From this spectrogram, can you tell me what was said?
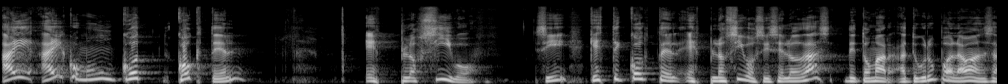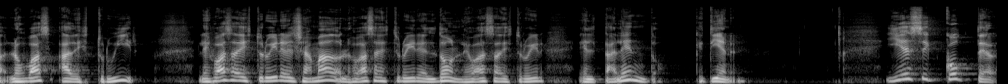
Hay, hay como un cóctel explosivo ¿Sí? Que este cóctel explosivo, si se lo das de tomar a tu grupo de alabanza, los vas a destruir. Les vas a destruir el llamado, los vas a destruir el don, les vas a destruir el talento que tienen. Y ese cóctel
